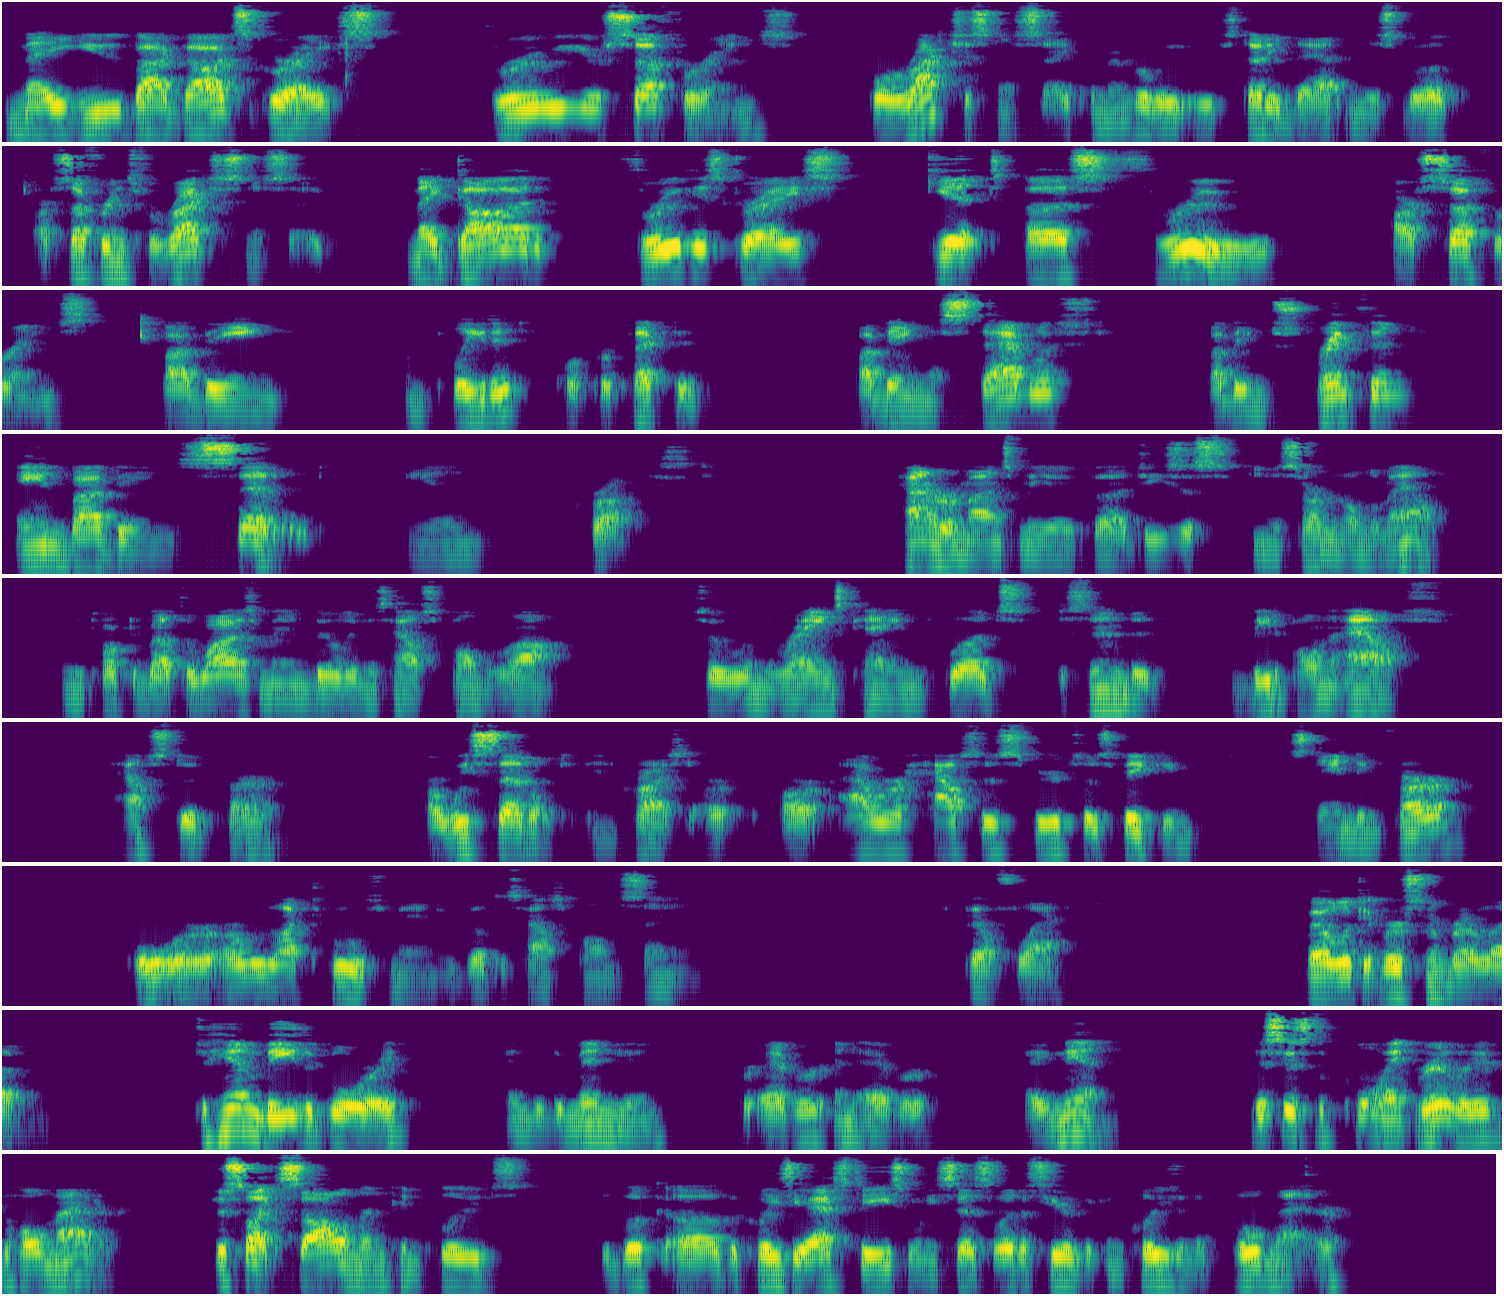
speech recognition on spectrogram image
may you by God's grace, through your sufferings, for righteousness' sake. Remember, we, we've studied that in this book. Our sufferings for righteousness' sake. May God, through His grace, get us through our sufferings by being completed or perfected, by being established, by being strengthened, and by being settled in Christ. Kind of reminds me of uh, Jesus in the Sermon on the Mount when he talked about the wise man building his house upon the rock. So when the rains came, the floods descended and beat upon the house. The house stood firm. Are we settled in Christ? Are, are our houses, spiritually speaking, standing firm? Or are we like the foolish man who built his house upon the sand? Fell flat. Well, look at verse number 11. To him be the glory and the dominion forever and ever. Amen. This is the point, really, of the whole matter. Just like Solomon concludes the book of Ecclesiastes when he says, let us hear the conclusion of the whole matter.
